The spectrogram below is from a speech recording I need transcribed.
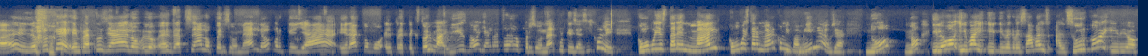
Ay, yo creo que en ratos ya, lo, lo- en ratos era lo personal, ¿no? Porque ya era como el pretexto del maíz, ¿no? Ya el rato era lo personal, porque decías, híjole, ¿cómo voy a estar en mal? ¿Cómo voy a estar mal con mi familia? O sea, no, no. Y luego iba y regresaba al, al surco y digo,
